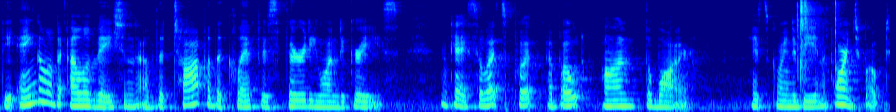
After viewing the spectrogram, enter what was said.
the angle of elevation of the top of the cliff is 31 degrees. Okay, so let's put a boat on the water. It's going to be an orange boat.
